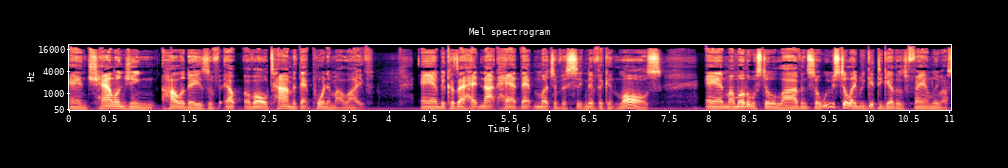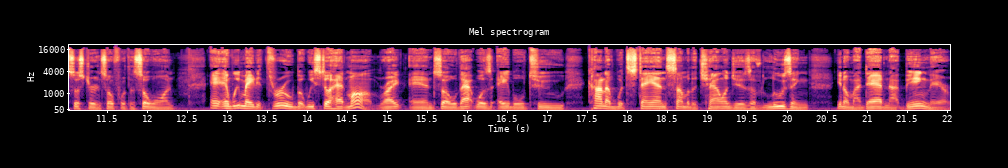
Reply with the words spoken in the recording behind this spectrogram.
and challenging holidays of of all time at that point in my life. And because I had not had that much of a significant loss, and my mother was still alive, and so we were still able to get together as a family, my sister, and so forth and so on, and, and we made it through. But we still had mom, right? And so that was able to kind of withstand some of the challenges of losing, you know, my dad not being there.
